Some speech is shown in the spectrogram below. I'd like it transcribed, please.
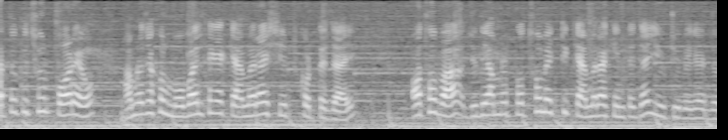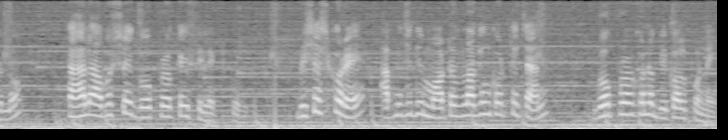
এত কিছুর পরেও আমরা যখন মোবাইল থেকে ক্যামেরায় শিফট করতে যাই, অথবা যদি আমরা প্রথম একটি ক্যামেরা কিনতে যাই ইউটিউবিংয়ের জন্য, তাহলে অবশ্যই গোপ্রোকেই সিলেক্ট করি। বিশেষ করে আপনি যদি মোটো ব্লগিং করতে চান গোপ্রোর কোনো বিকল্প নেই।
